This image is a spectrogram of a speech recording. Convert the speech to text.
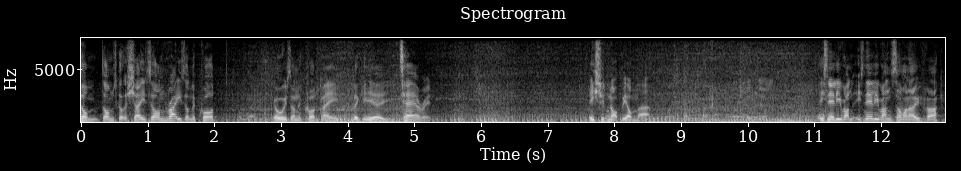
Dom, Dom's got the shades on. Ratty's on the quad. Always. Always on the quad, mate. Look at you, tearing. He should not be on that. He's nearly run. He's nearly run someone over.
